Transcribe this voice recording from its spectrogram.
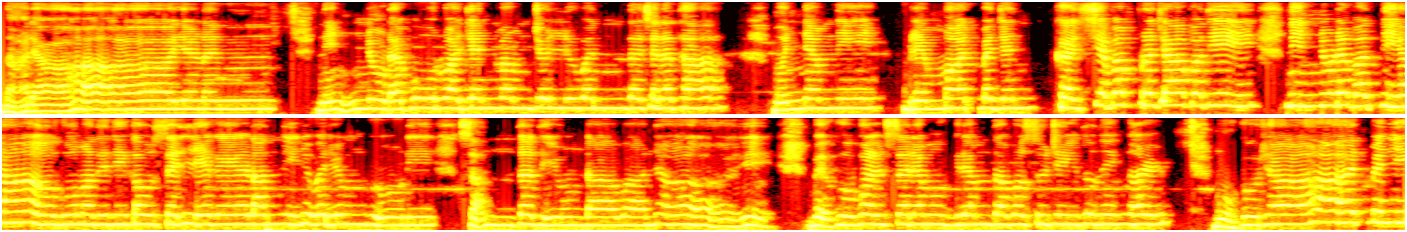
നാരായണൻ. നിന്നുട പൂർവജന്മം ചൊല്ലുവൻ ദശരഥ. മുന്നം നീ ബ്രഹ്മാത്മജൻ കശ്യപ പ്രജാപതി. നിന്നുടെ പത്നിയാകും അതിഥി കൗസല്യകേളന്നിരുവരും കൂടി സന്തതി ഉണ്ടാവാനായി ബഹുവത്സരമുഗ്രം തപസ്സു ചെയ്തു നിങ്ങൾ. മുകുരാത്മനി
